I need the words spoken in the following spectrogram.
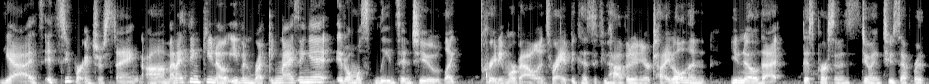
yeah, it's it's super interesting. Um, and I think, you know, even recognizing it, it almost leads into like creating more balance, right? Because if you have it in your title, then you know that this person is doing two separate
